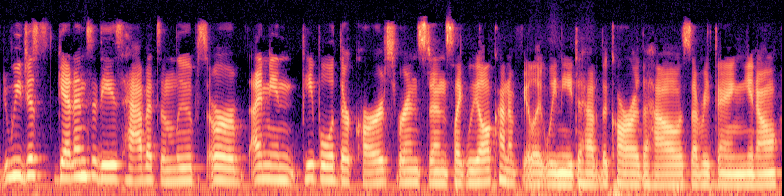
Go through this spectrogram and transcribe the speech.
we just get into these habits and loops. Or I mean, people with their cars, for instance, like we all kind of feel like we need to have the car, the house, everything, you know.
